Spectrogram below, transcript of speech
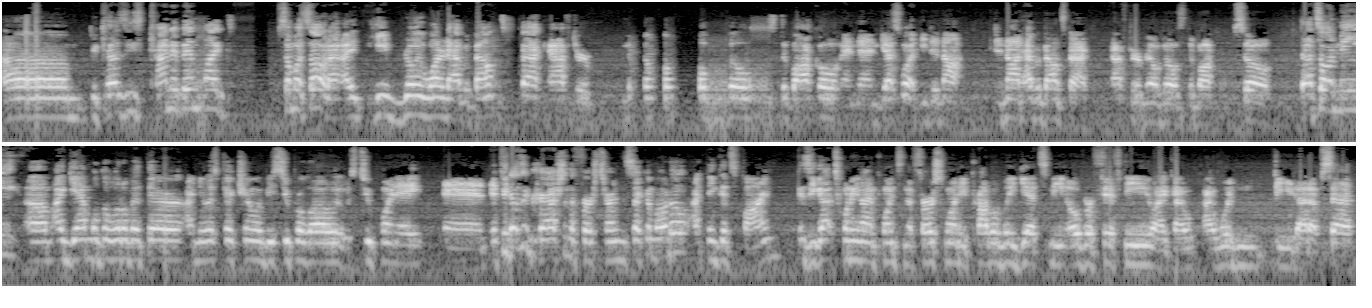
um, because he's kind of been like somewhat solid. I, I, he really wanted to have a bounce back after Millville's debacle, and then guess what? He did not. He did not have a bounce back after Millville's debacle. So that's on me. Um, I gambled a little bit there. I knew his fiction would be super low. It was 2.8. And if he doesn't crash in the first turn in the second moto, I think it's fine because he got 29 points in the first one. He probably gets me over 50. Like, I, I wouldn't be that upset.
